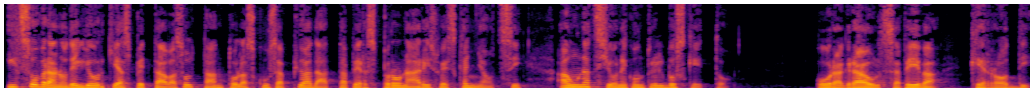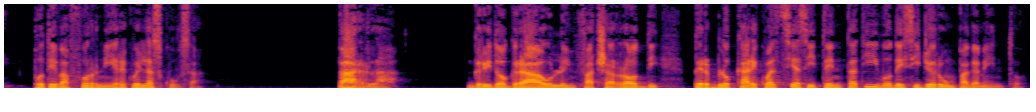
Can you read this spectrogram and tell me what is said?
il sovrano degli orchi aspettava soltanto la scusa più adatta per spronare i suoi scagnozzi a un'azione contro il boschetto. Ora Graul sapeva che Roddy poteva fornire quella scusa. Parla! gridò Graul in faccia a Roddy per bloccare qualsiasi tentativo d'esigere un pagamento.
